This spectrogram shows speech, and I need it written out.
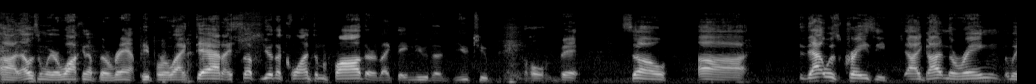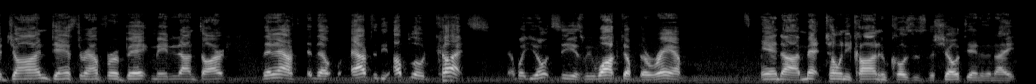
Uh, that was when we were walking up the ramp. People were like, "Dad, I slept. You're the Quantum Father." Like they knew the YouTube whole bit. So uh, that was crazy. I got in the ring with John, danced around for a bit, made it on dark. Then after the after the upload cuts, what you don't see is we walked up the ramp and uh, met Tony Khan, who closes the show at the end of the night.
